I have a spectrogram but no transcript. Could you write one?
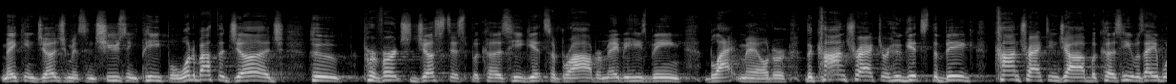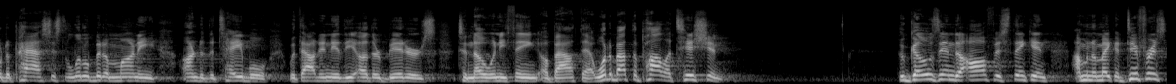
making judgments and choosing people. What about the judge who perverts justice because he gets a bribe or maybe he's being blackmailed or the contractor who gets the big contracting job because he was able to pass just a little bit of money under the table without any of the other bidders to know anything about that? What about the politician who goes into office thinking, I'm gonna make a difference,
